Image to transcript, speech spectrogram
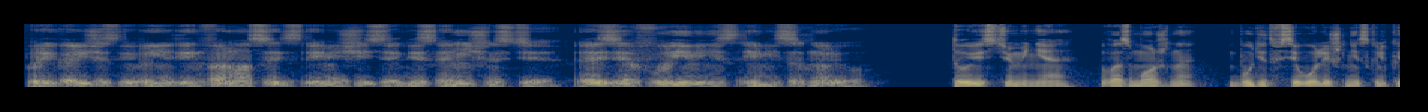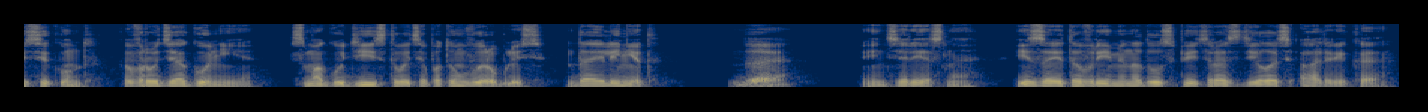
При количестве принятой информации, стремящейся к бесконечности, резерв времени стремится к нулю. То есть у меня, возможно, будет всего лишь несколько секунд, вроде агонии. Смогу действовать, а потом вырублюсь, да или нет? Да. Интересно. И за это время надо успеть разделать Альрика.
